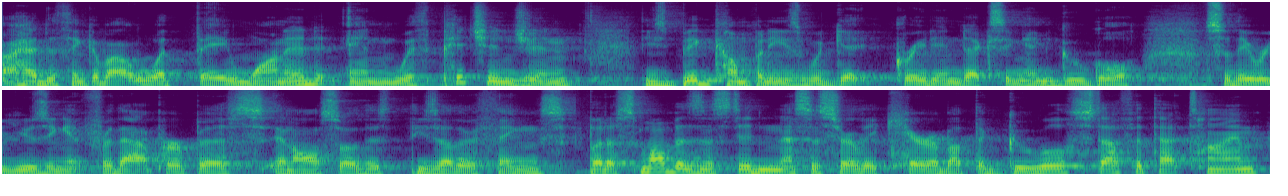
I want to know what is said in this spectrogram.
I had to think about what they wanted. And with Pitch Engine, these big companies would get great indexing in Google. So they were using it for that purpose and also this, these other things. But a small business didn't necessarily care about the Google stuff at that time.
